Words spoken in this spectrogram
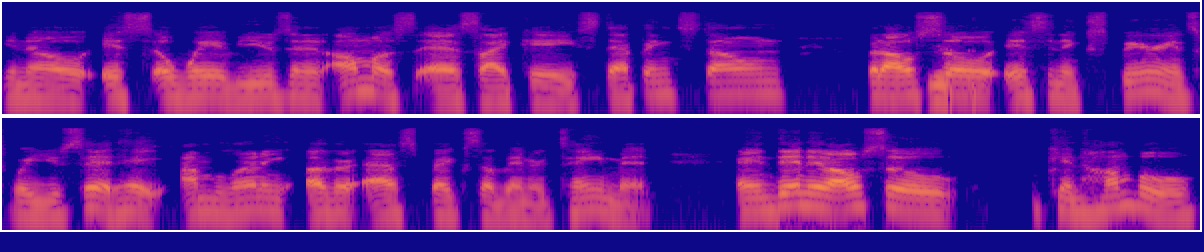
You know, it's a way of using it almost as like a stepping stone, but also yeah. it's an experience where you said, Hey, I'm learning other aspects of entertainment. And then it also can humble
